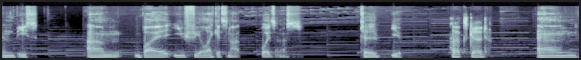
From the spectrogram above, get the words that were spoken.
in beast. Um but you feel like it's not poisonous to you. That's good. And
